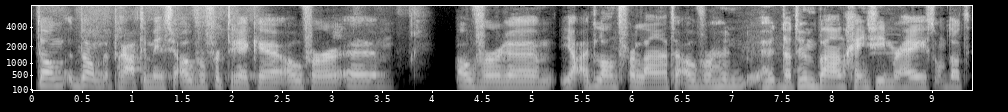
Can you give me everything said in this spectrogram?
Dan, dan praten mensen over vertrekken, over ehm, over uh, ja, het land verlaten, over hun, dat hun baan geen zin meer heeft, omdat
